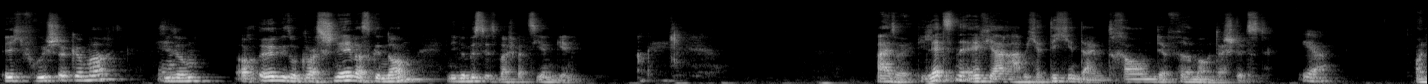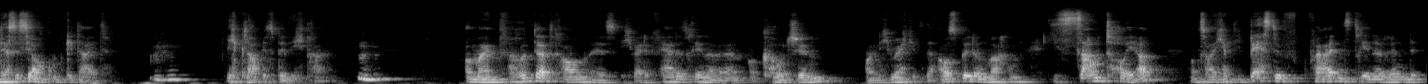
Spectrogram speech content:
ich Frühstück gemacht, sie Ja. so, auch irgendwie so was schnell was genommen. Nee, wir müssen jetzt mal spazieren gehen. Also, die letzten elf Jahre habe ich ja dich in deinem Traum der Firma unterstützt. Ja. Und das ist ja auch gut gedeiht. Mhm. Ich glaube, jetzt bin ich dran. Mhm. Und mein verrückter Traum ist, ich werde Pferdetrainerin und Coachin und ich möchte jetzt eine Ausbildung machen, die ist sauteuer. Und zwar, ich habe die beste Verhaltenstrainerin de-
